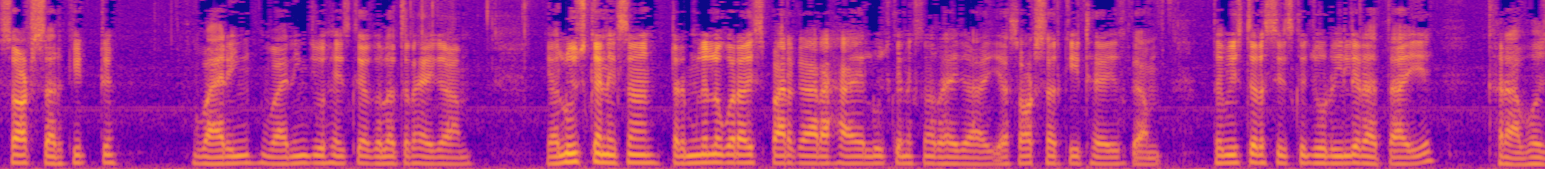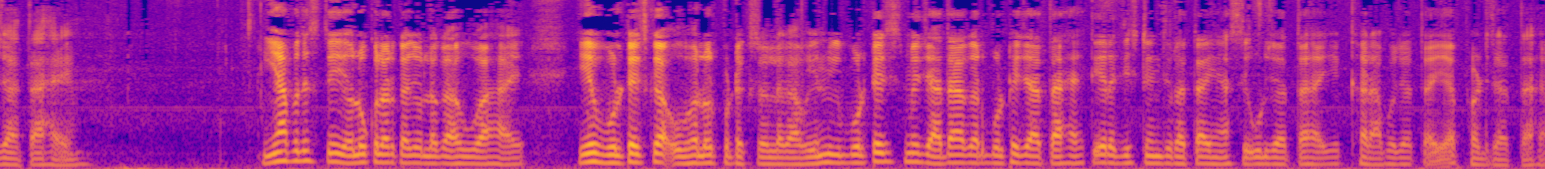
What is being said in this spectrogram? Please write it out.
शॉर्ट सर्किट वायरिंग वायरिंग जो है, इसका गलत रहेगा। या लूज कनेक्शन, टर्मिनल वगैरह स्पार्क आ रहा है, लूज कनेक्शन रहेगा, या शॉर्ट सर्किट है इसका तभी इस तरह से इसका जो रिले रहता है, ये खराब हो जाता है। यहाँ पर देखते येलो कलर का जो लगा हुआ है, ये वोल्टेज का ओवरलोड प्रोटेक्टर लगा हुआ है। यानी वोल्टेज में ज़्यादा अगर वोल्टेज आता है तो ये रजिस्टेंस जो रहता है, यहाँ से उड़ जाता है, ये खराब हो जाता है या फट जाता है।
